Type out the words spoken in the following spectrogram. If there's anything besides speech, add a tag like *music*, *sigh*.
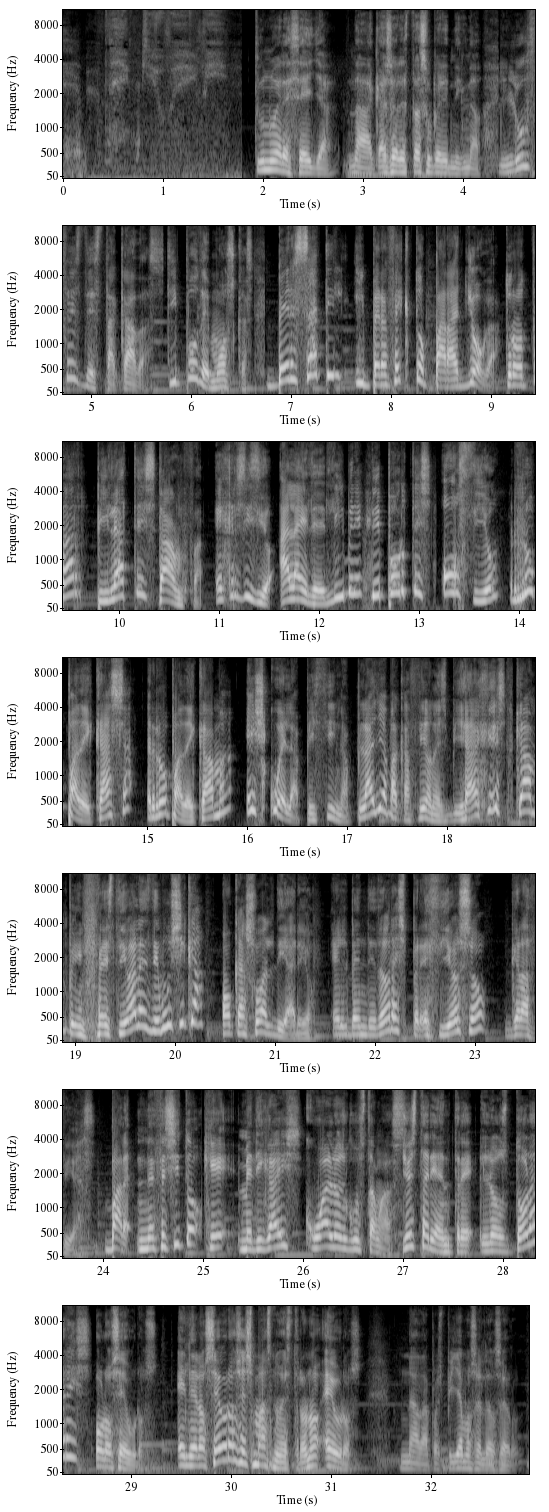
Tú no eres ella. Nada, casual está súper indignado. Luces destacadas. Tipo de moscas. Versátil y perfecto para yoga. Trotar, pilates, danza. Ejercicio al aire libre. Deportes, ocio. Ropa de casa. Ropa de cama. Escuela, piscina, playa, vacaciones, viajes, camping, *laughs* festivales de música o casual diario. El vendedor es precioso. Gracias. Vale, necesito que me digáis cuál os gusta más. Yo estaría entre los dólares o los euros. El de los euros es más nuestro, ¿no? Euros. Nada, pues pillamos el 2-0.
